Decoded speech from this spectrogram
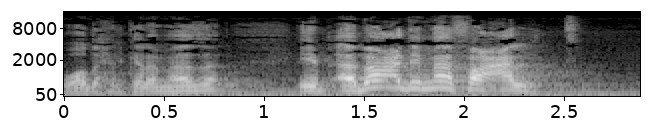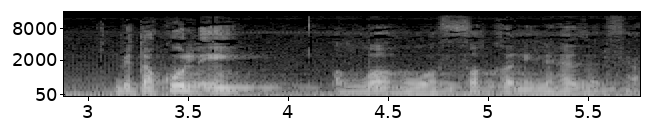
واضح الكلام هذا؟ يبقى بعد ما فعلت بتقول إيه؟ الله وفقني لهذا الفعل.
